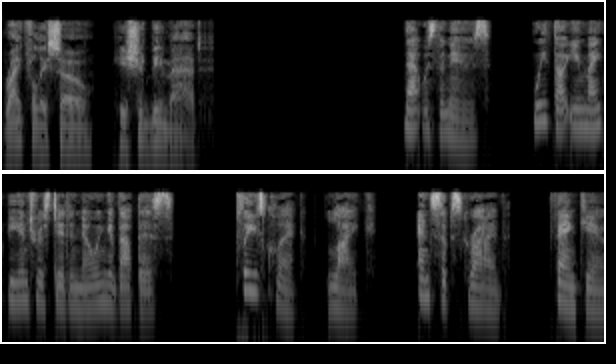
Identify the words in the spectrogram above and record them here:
rightfully so, he should be mad. That was the news. We thought you might be interested in knowing about this. Please click like and subscribe. Thank you.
